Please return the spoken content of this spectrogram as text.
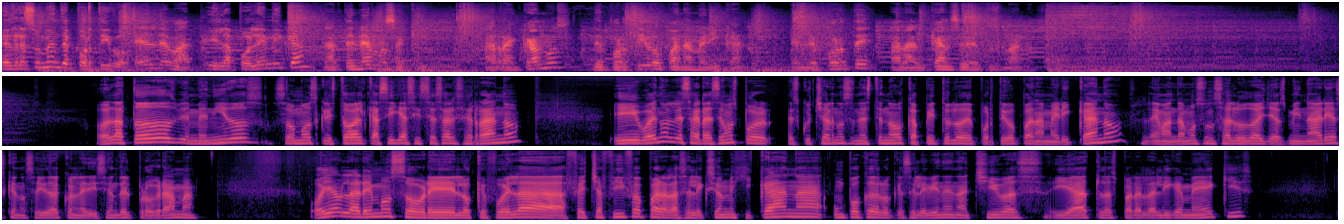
El resumen deportivo El debate. y la polémica La tenemos aquí. Arrancamos Deportivo Panamericano. El deporte al alcance de tus manos. Hola a todos, bienvenidos. Somos Cristóbal Casillas y César Serrano. Y bueno, les agradecemos por escucharnos en este nuevo capítulo Deportivo Panamericano. Le mandamos un saludo a Yasmín Arias que nos ayuda con la edición del programa. Hoy hablaremos sobre lo que fue la fecha FIFA para la selección mexicana, un poco de lo que se le vienen a Chivas y Atlas para la Liga MX,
